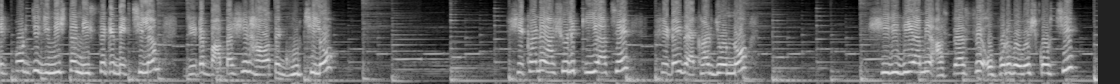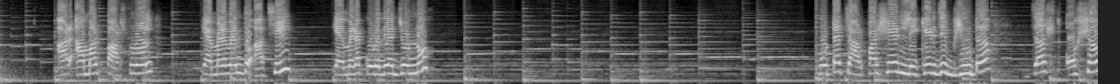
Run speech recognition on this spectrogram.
এরপর যে জিনিসটা নিচ থেকে দেখছিলাম, যেটা বাতাসের হাওয়াতে ঘুরছিল, সেখানে আসলে কি আছে সেটাই দেখার জন্য সিঁড়ি দিয়ে আমি আস্তে আস্তে ওপরে প্রবেশ করছি। আর আমার পার্সোনাল ক্যামেরাম্যান তো আছেই, ক্যামেরা করে দেওয়ার জন্য। গোটা চারপাশের লেকের যে ভিউটা জাস্ট অসাম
